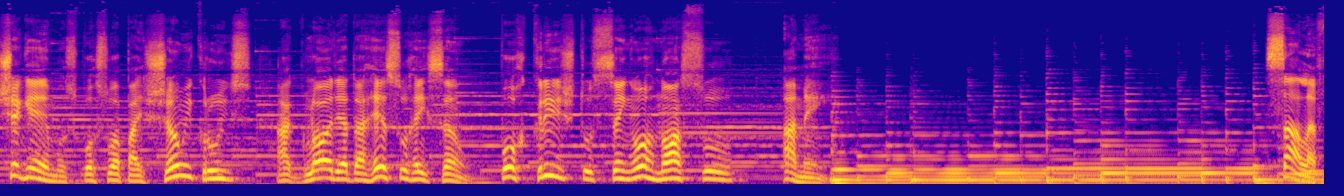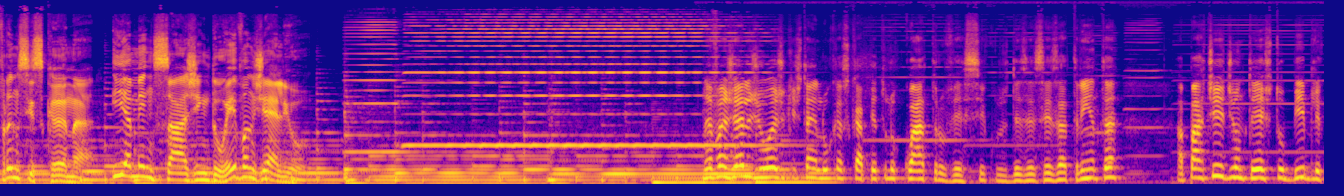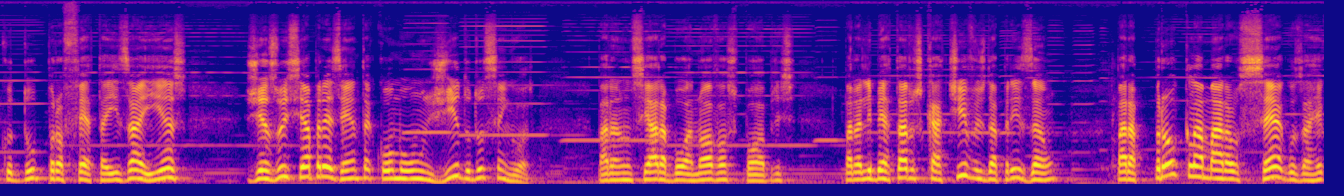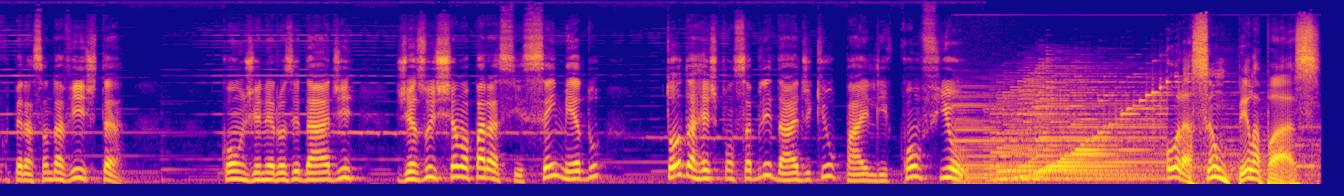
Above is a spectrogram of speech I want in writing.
cheguemos, por sua paixão e cruz, à glória da ressurreição. Por Cristo, Senhor nosso. Amém. Sala Franciscana e a mensagem do Evangelho. No evangelho de hoje, que está em Lucas capítulo 4, versículos 16 a 30, a partir de um texto bíblico do profeta Isaías, Jesus se apresenta como o ungido do Senhor, para anunciar a boa nova aos pobres, para libertar os cativos da prisão, para proclamar aos cegos a recuperação da vista. Com generosidade, Jesus chama para si, sem medo, toda a responsabilidade que o Pai lhe confiou. Oração pela paz.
